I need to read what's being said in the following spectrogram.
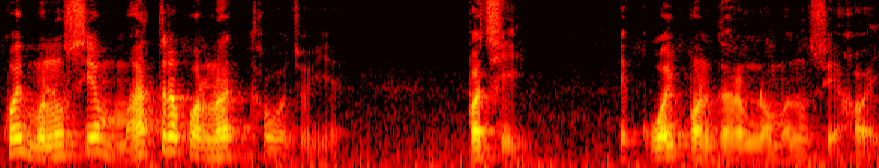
કોઈ મનુષ્ય માત્ર પર ન જ થવો જોઈએ. પછી એ કોઈ પણ ધર્મનો મનુષ્ય હોય.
